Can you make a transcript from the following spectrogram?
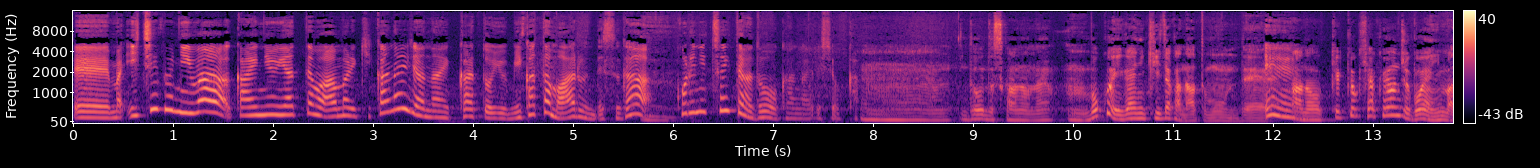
うん、えー、まあ、一部には介入やってもあんまり効かないじゃないかという見方もあるんですが、うん、これについてはどうお考えでしょうか？うんどうですか？あのね、うん、僕は意外に聞いたかなと思うんで、えあの結局145円今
